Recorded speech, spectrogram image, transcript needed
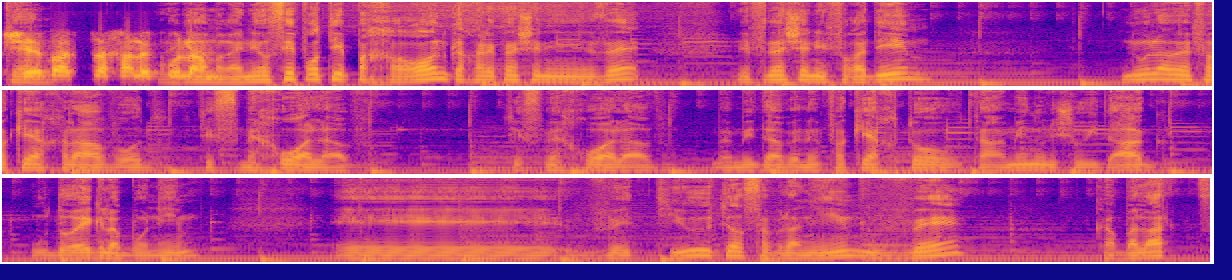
שיהיה כן. בהצלחה לכולם. לגמרי, אני אוסיף עוד טיפ אחרון, ככה לפני שאני... זה, לפני שנפרדים, תנו למפקח לעבוד, תסמכו עליו, תסמכו עליו, במידה וזה מפקח טוב, תאמינו לי שהוא ידאג, הוא דואג לבונים, ותהיו יותר סבלניים, וקבלת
